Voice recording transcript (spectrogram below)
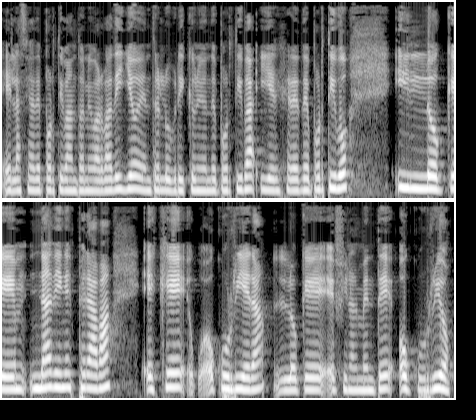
en la ciudad deportiva Antonio Barbadillo, entre el Ubrique Unión Deportiva y el Jerez Deportivo. Y lo que nadie esperaba es que ocurriera lo que eh, finalmente ocurrió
